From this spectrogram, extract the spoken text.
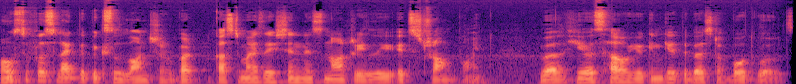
Most of us like the Pixel launcher, but customization is not really its strong point. Well, here's how you can get the best of both worlds.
